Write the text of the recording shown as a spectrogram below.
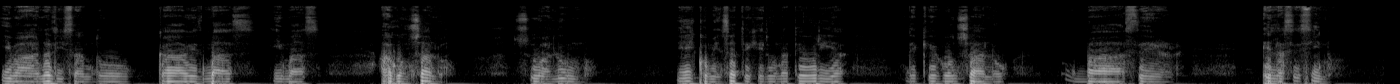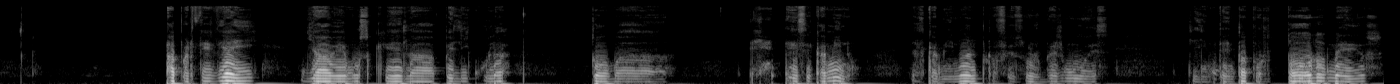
y va analizando cada vez más y más a Gonzalo, su alumno, y comienza a tejer una teoría de que Gonzalo va a ser el asesino. A partir de ahí ya vemos que la película toma ese camino el camino del profesor Bermúdez, que intenta por todos los medios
